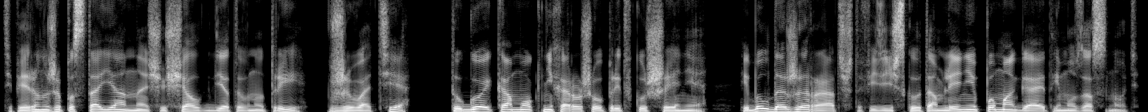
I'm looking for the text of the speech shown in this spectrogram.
Теперь он уже постоянно ощущал где-то внутри, в животе, тугой комок нехорошего предвкушения и был даже рад, что физическое утомление помогает ему заснуть.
